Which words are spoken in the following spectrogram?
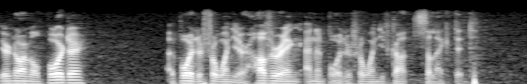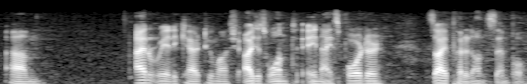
your normal border, a border for when you're hovering, and a border for when you've got selected. Um, I don't really care too much. I just want a nice border, so I put it on simple.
